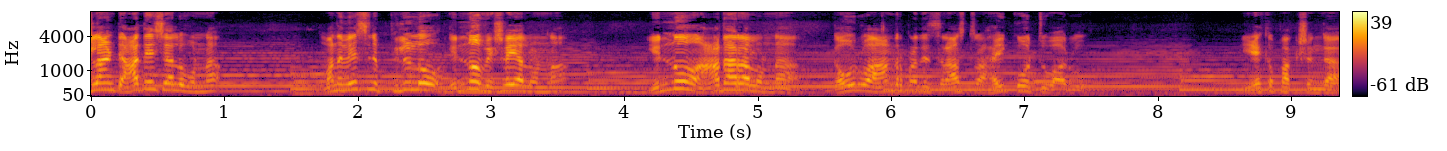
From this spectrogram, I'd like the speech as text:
ఇలాంటి ఆదేశాలు ఉన్నా మనం వేసిన పిల్లులో ఎన్నో విషయాలు ఉన్నా ఎన్నో ఆధారాలున్నా గౌరవ ఆంధ్రప్రదేశ్ రాష్ట్ర హైకోర్టు వారు ఏకపక్షంగా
